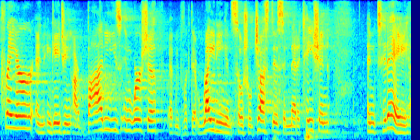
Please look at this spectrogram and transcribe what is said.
prayer and engaging our bodies in worship. We've looked at writing and social justice and meditation. And today,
